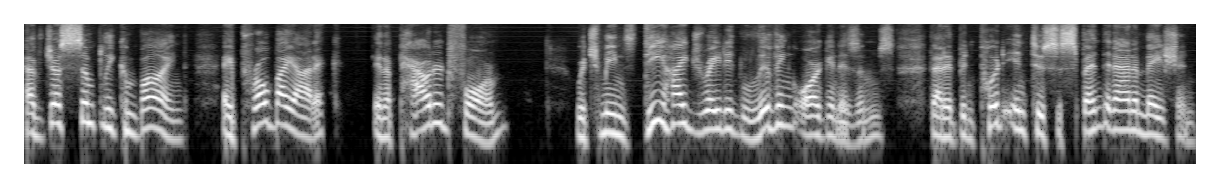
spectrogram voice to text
have just simply combined a probiotic in a powdered form, which means dehydrated living organisms that have been put into suspended animation,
